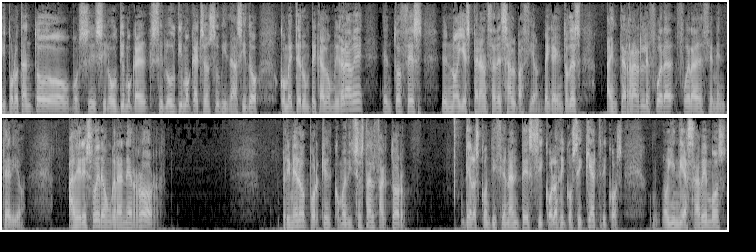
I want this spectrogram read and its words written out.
y por lo tanto, pues, si, si lo último que, ha hecho en su vida ha sido cometer un pecado muy grave, entonces eh, no hay esperanza de salvación. Venga, y entonces a enterrarle fuera, fuera del cementerio. A ver, eso era un gran error. Primero porque, como he dicho, está el factor de los condicionantes psicológicos psiquiátricos. Hoy en día sabemos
